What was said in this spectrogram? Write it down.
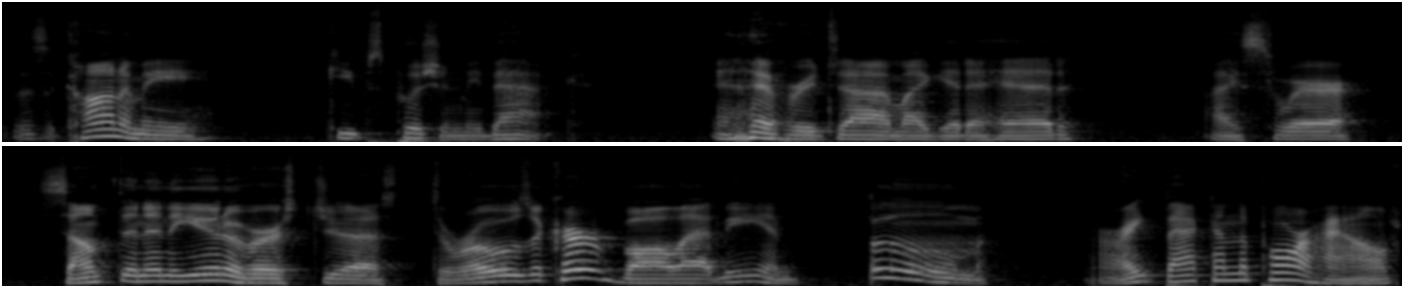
But this economy keeps pushing me back, and every time I get ahead, I swear something in the universe just throws a curveball at me and Boom! Right back in the poorhouse.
